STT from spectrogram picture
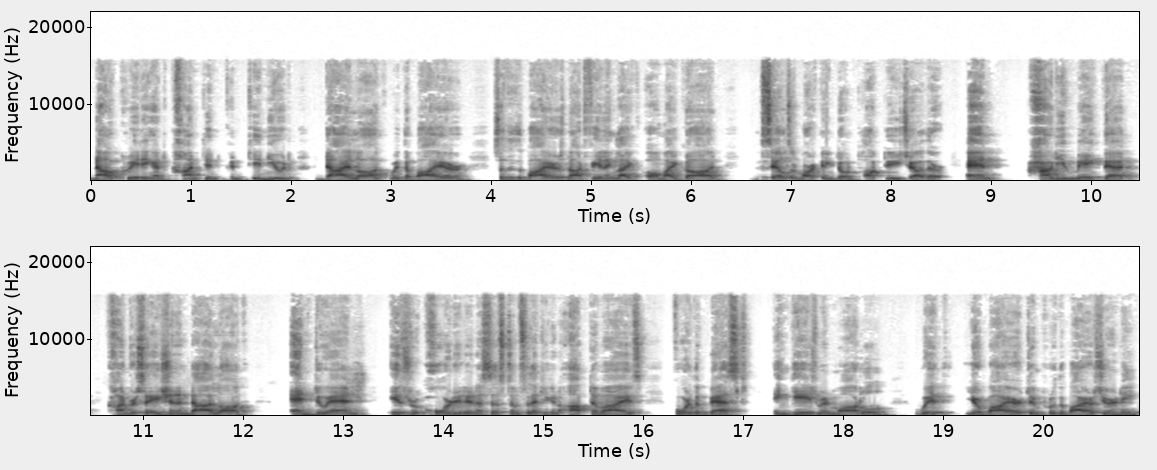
now creating a content continued dialogue with the buyer so that the buyer is not feeling like, oh my God, the sales and marketing don't talk to each other? And how do you make that conversation and dialogue end to end is recorded in a system so that you can optimize for the best engagement model with your buyer to improve the buyer's journey.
